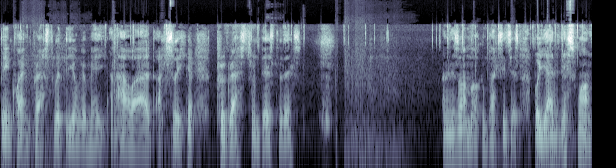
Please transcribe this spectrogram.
being quite impressed with the younger me and how I'd actually progressed from this to this. I mean, there's a lot more complexities, but yeah, this one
